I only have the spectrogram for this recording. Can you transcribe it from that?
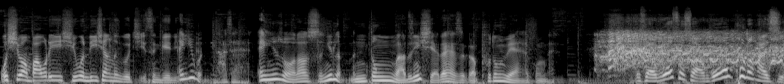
我希望把我的新闻理想能够继承给你。哎，你问他噻？哎，你说老师，你那么懂，为啥子你现在还是个普通员工呢？不是，我说实话，我可能还是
